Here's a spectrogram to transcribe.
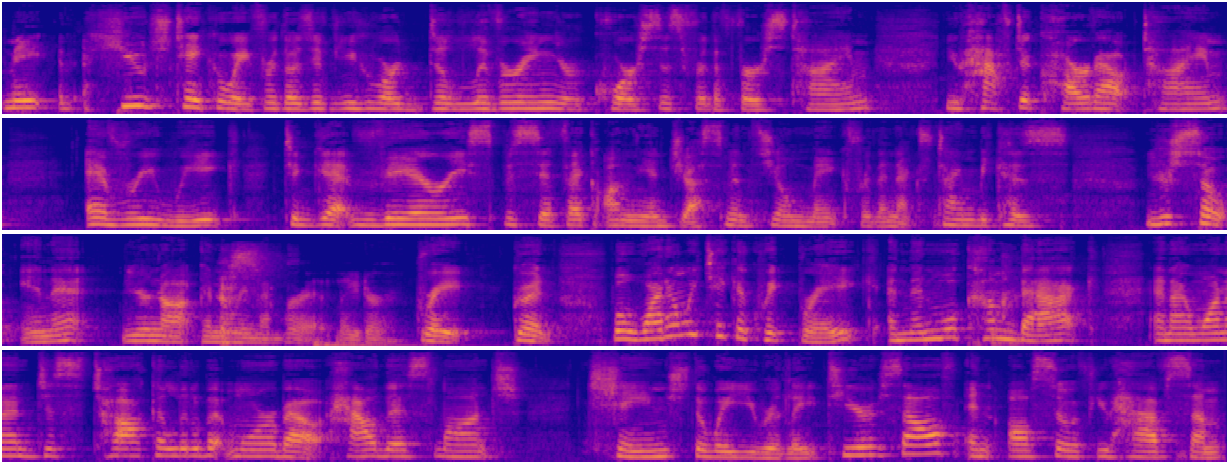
a huge takeaway for those of you who are delivering your courses for the first time. You have to carve out time every week to get very specific on the adjustments you'll make for the next time because you're so in it, you're not going to yes. remember it later. Great. Good. Well, why don't we take a quick break and then we'll come back and I want to just talk a little bit more about how this launch change the way you relate to yourself. And also, if you have some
